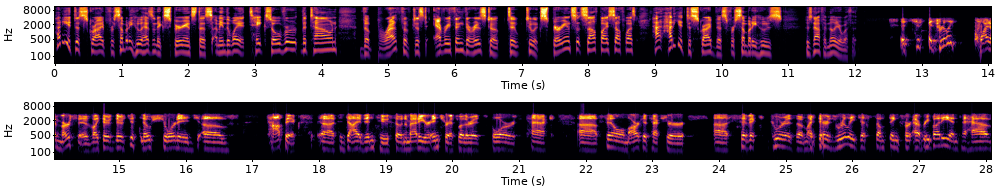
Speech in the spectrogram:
How do you describe for somebody who hasn't experienced this? I mean, the way it takes over the town, the breadth of just everything there is to to, to experience at South by Southwest. How, how do you describe this for somebody who's who's not familiar with it? It's just it's really quite immersive. Like there's there's just no shortage of topics uh, to dive into. So no matter your interest, whether it's sports, tech, uh, film, architecture, uh, civic tourism. Like there's really just something for everybody, and to have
